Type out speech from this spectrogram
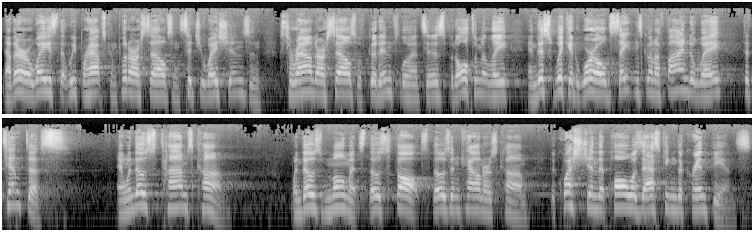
Now, there are ways that we perhaps can put ourselves in situations and surround ourselves with good influences, but ultimately, in this wicked world, Satan's going to find a way to tempt us. And when those times come, when those moments, those thoughts, those encounters come, the question that Paul was asking the Corinthians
